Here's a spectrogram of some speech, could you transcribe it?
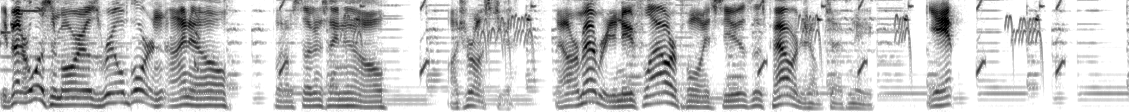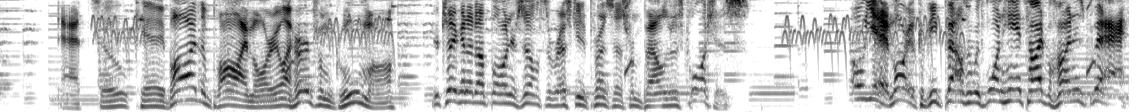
You better listen, Mario. It's real important. I know. But I'm still gonna say no. I trust you. Now remember, you need flower points to use this power jump technique. Yep. That's okay. By the by, Mario, I heard from Goomba. You're taking it up on yourself to rescue the princess from Bowser's clutches. Oh yeah, Mario could beat Bowser with one hand tied behind his back.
